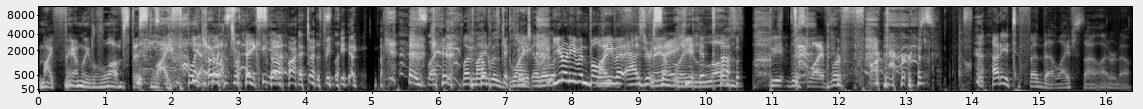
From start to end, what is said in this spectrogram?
my family loves this life. like Yeah, it was like, like- so yeah, hard to be. like- it's like my mind was blank. Was like, you don't even believe it as you're family saying though. loves be- this life. We're farmers. How do you defend that lifestyle? I don't know.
